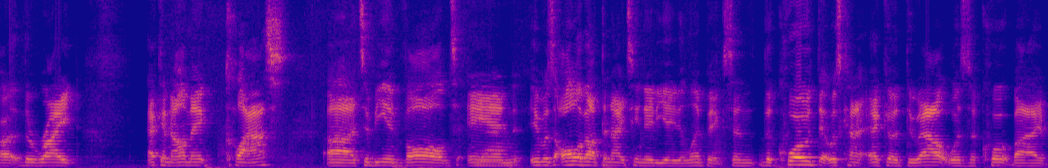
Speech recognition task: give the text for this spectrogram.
uh, the right economic class. Uh, to be involved, and yeah. it was all about the 1988 Olympics. And the quote that was kind of echoed throughout was a quote by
